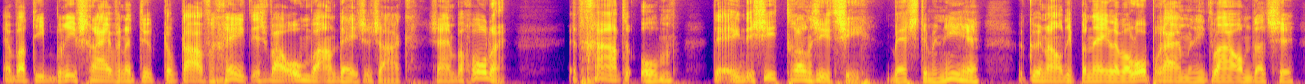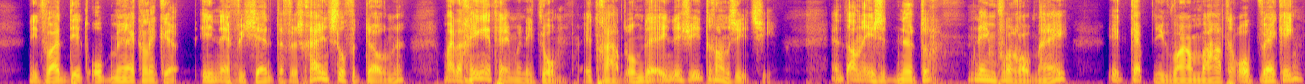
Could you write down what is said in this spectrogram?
En wat die briefschrijver natuurlijk totaal vergeet, is waarom we aan deze zaak zijn begonnen. Het gaat om de energietransitie. Beste meneer, we kunnen al die panelen wel opruimen, nietwaar? Omdat ze, nietwaar, dit opmerkelijke inefficiënte verschijnsel vertonen. Maar daar ging het helemaal niet om. Het gaat om de energietransitie. En dan is het nuttig, neem vooral mij. Ik heb nu warmwateropwekking.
